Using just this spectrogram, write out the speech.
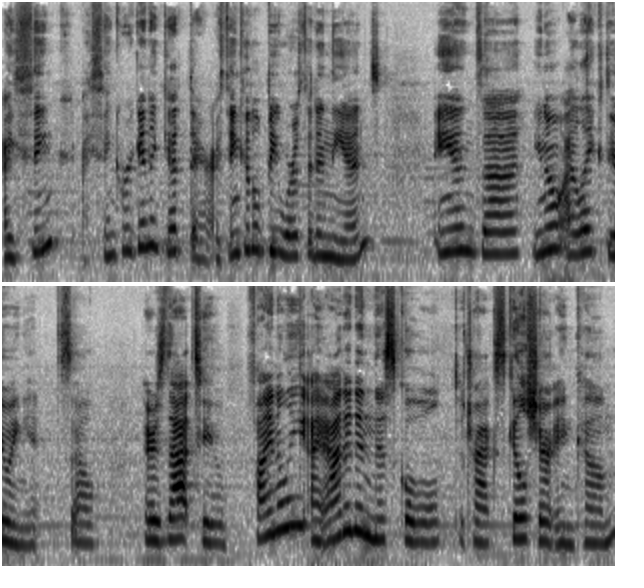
I think I think we're gonna get there I think it'll be worth it in the end and uh, you know I like doing it so there's that too Finally, I added in this goal to track Skillshare income.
